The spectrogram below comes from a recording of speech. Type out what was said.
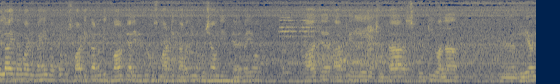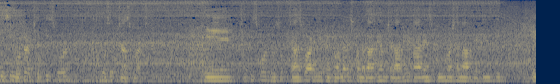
बिस्मिल्लाह Ibrahim welcome to smart technology तमाम प्यारे व्यूवर को स्मार्ट टेक्नोलॉजी में खुश आमदीद, प्यारे भाई भाइयों आज आपके लिए ये छोटा स्कूटी वाला B L D C motor छत्तीस वोल्ट दो सौ पचास वाट ये छत्तीस वोल्ट दो सौ पचास वाट ये कंट्रोलर इसको लगा के हम चला के दिखा रहे हैं स्पीड माशाल्लाह, आप देखें कि ये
